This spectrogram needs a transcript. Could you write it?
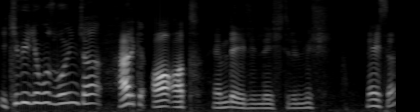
İki videomuz boyunca her Aa at hem de ehlileştirilmiş. Neyse.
